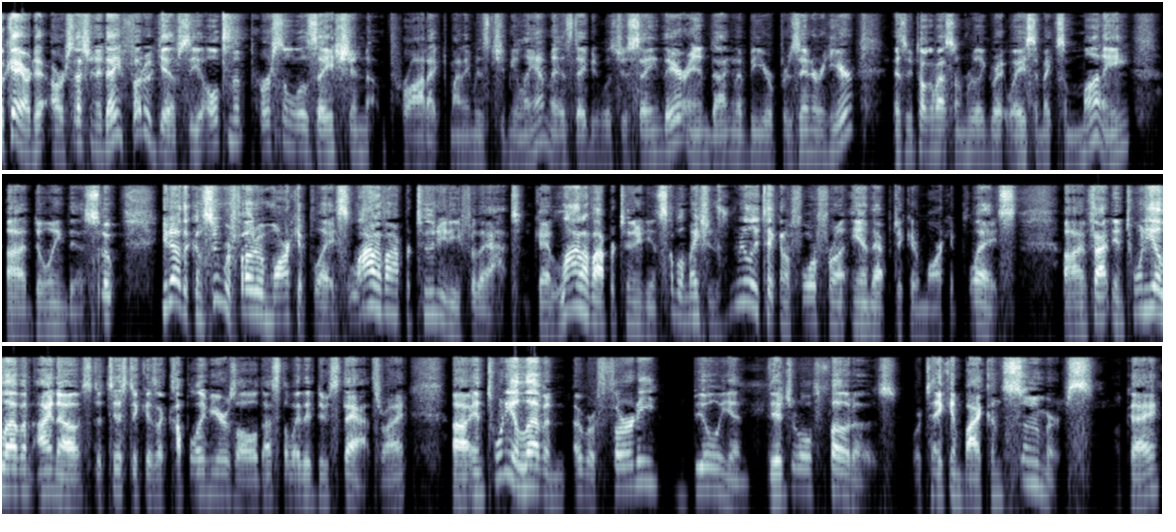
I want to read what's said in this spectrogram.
Okay, our, our session today, Photo Gifts, the ultimate personalization product. My name is Jimmy Lamb, as David was just saying there, and I'm going to be your presenter here as we talk about some really great ways to make some money uh, doing this. So, you know, the consumer photo marketplace, a lot of opportunity for that. Okay, a lot of opportunity, and sublimation is really taking a forefront in that particular marketplace. Uh, in fact, in 2011, I know statistic is a couple of years old. That's the way they do stats, right? Uh, in 2011, over 30 billion digital photos were taken by consumers. Okay,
